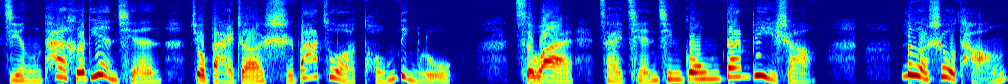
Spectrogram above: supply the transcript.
景太和殿前就摆着十八座铜鼎炉。此外，在乾清宫丹壁上、乐寿堂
